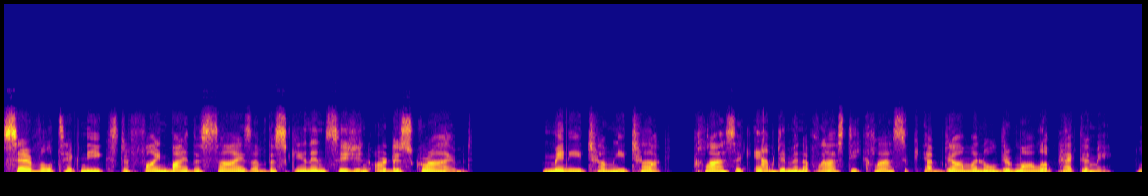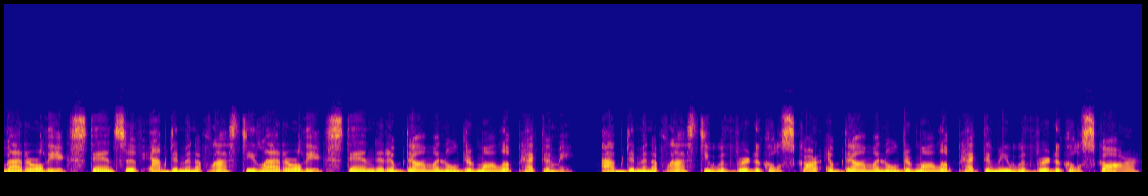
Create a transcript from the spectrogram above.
Several techniques defined by the size of the skin incision are described. Mini tummy tuck, classic abdominoplasty classic abdominal dermolipectomy, laterally extensive abdominoplasty laterally extended abdominal dermolipectomy, abdominoplasty with vertical scar abdominal dermolipectomy with vertical scar,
